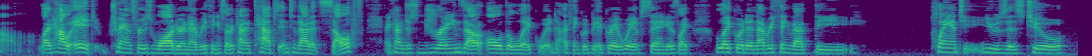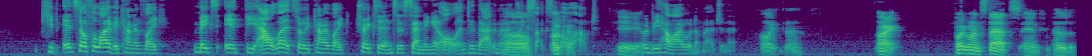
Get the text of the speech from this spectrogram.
uh, like how it transfers water and everything so it kind of taps into that itself and kind of just drains out all the liquid i think would be a great way of saying is like liquid and everything that the plant uses to keep itself alive it kind of like makes it the outlet so it kind of like tricks it into sending it all into that and then it Oh, like sucks it all out yeah, yeah. would be how i would imagine it I like that. All right, Pokemon stats and competitive.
